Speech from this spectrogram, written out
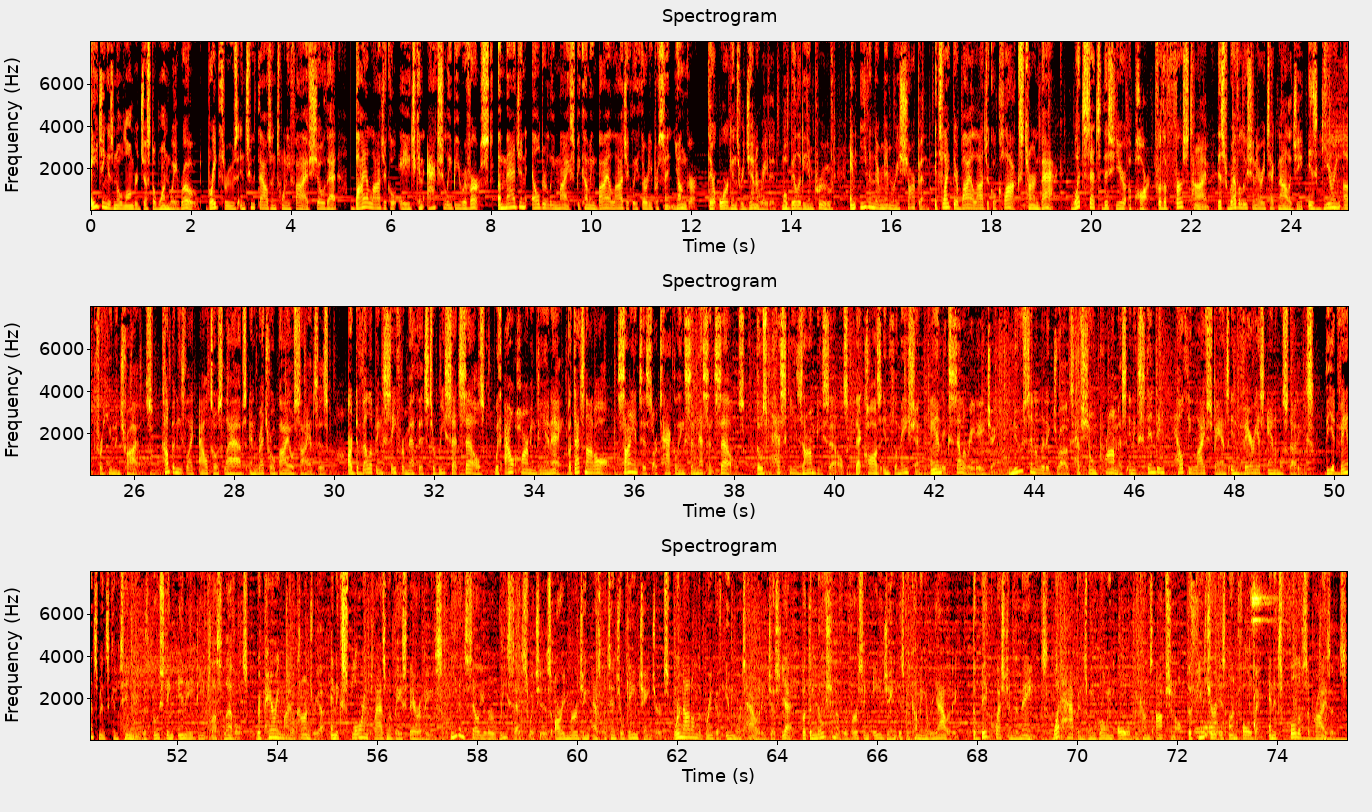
Aging is no longer just a one-way road. Breakthroughs in 2025 show that biological age can actually be reversed. Imagine elderly mice becoming biologically 30% younger, their organs regenerated, mobility improved, and even their memory sharpened. It's like their biological clocks turned back. What sets this year apart? For the first time, this revolutionary technology is gearing up for human trials. Companies like Altos Labs and Retro Biosciences are developing safer methods to reset cells without harming DNA. But that's not all. Scientists are tackling senescent cells, those pesky zombie cells that cause inflammation and accelerate aging. New senolytic drugs have shown promise in extending healthy lifespans in various animal studies. The advancements continue with boosting NAD plus levels, repairing mitochondria, and exploring plasma-based therapies. Even cellular reset switches are emerging as potential game changers. We're not on the brink of immortality just yet, but the notion of reversing aging is becoming a reality. The big question remains, what happens when growing old becomes optional? The future is unfolding, and it's full of surprises.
